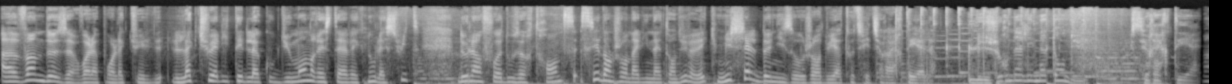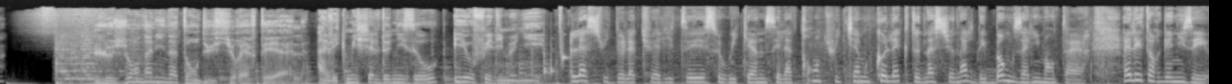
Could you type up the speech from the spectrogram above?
à 22h. Voilà pour l'actualité de la Coupe du Monde. Restez avec nous. La suite de l'info à 12h30, c'est dans le journal inattendu avec Michel Denisot aujourd'hui. À tout de suite sur RTL. Le journal inattendu sur RTL. Le journal inattendu sur RTL. Avec Michel Denisot et Ophélie Meunier. La suite de l'actualité ce week-end, c'est la 38e collecte nationale des banques alimentaires. Elle est organisée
